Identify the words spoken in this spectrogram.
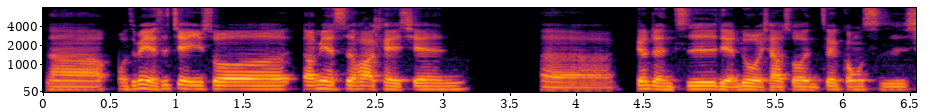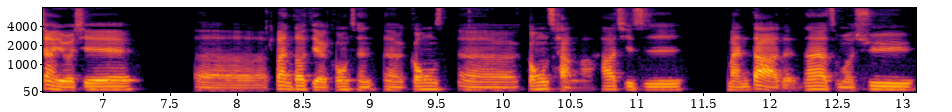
那我这边也是建议说，要面试的话可以先呃跟人资联络一下，说你这个公司像有些呃半导体的工程呃工呃工厂啊，它其实蛮大的，那要怎么去？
